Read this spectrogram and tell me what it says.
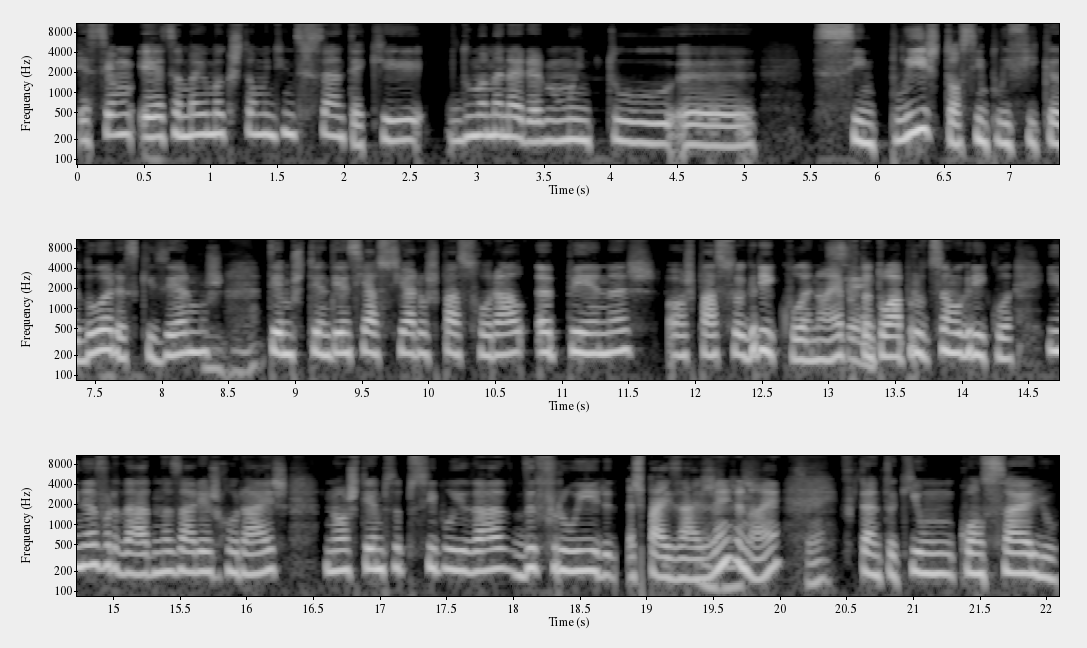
Essa é, é também uma questão muito interessante, é que de uma maneira muito uh, simplista ou simplificadora, se quisermos, uhum. temos tendência a associar o espaço rural apenas ao espaço agrícola, não é? Sim. Portanto, à produção agrícola. E, na verdade, nas áreas rurais, nós temos a possibilidade de fruir as paisagens, uhum. não é? Sim. Portanto, aqui um conselho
